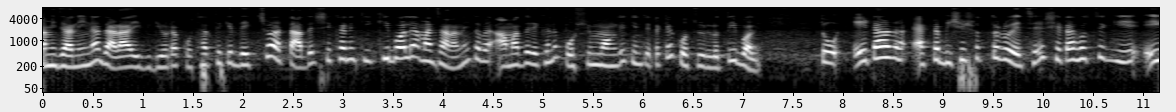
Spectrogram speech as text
আমি জানি না যারা এই ভিডিওটা কোথা থেকে দেখছ আর তাদের সেখানে কি কি বলে আমার জানা নেই, তবে আমাদের এখানে পশ্চিমবঙ্গে কিন্তু এটাকে কচুরলতি বলে। তো এটার একটা বিশেষত্ব রয়েছে, সেটা হচ্ছে গিয়ে এই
